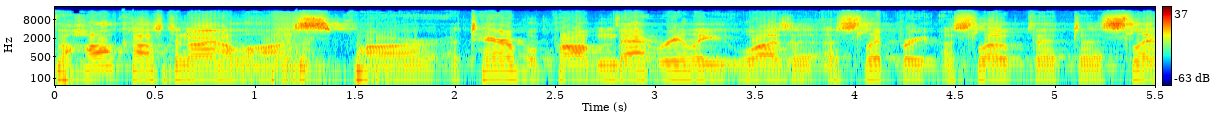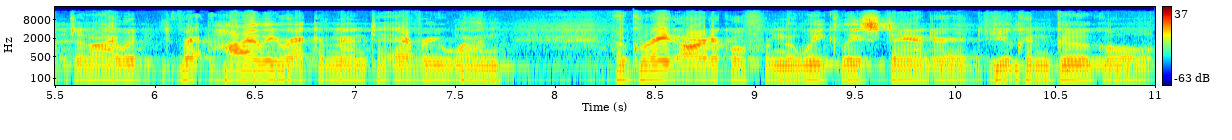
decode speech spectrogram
the Holocaust denial laws are a terrible problem. That really was a, a slippery, a slope that uh, slipped, and I would re- highly recommend to everyone a great article from the Weekly Standard you can Google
